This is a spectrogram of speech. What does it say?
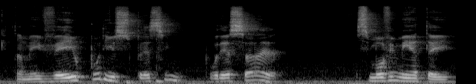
que também veio por isso, por esse, por essa, esse movimento aí.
